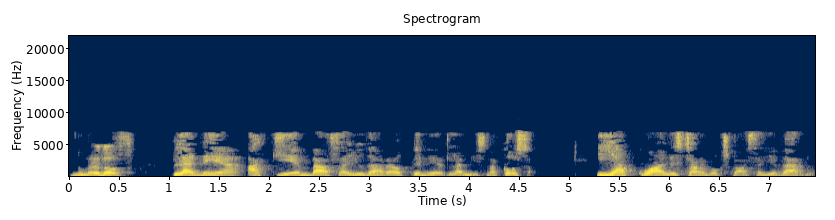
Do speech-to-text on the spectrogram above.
Número dos, Planea a quién vas a ayudar a obtener la misma cosa y a cuál Starbucks vas a llevarlo.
